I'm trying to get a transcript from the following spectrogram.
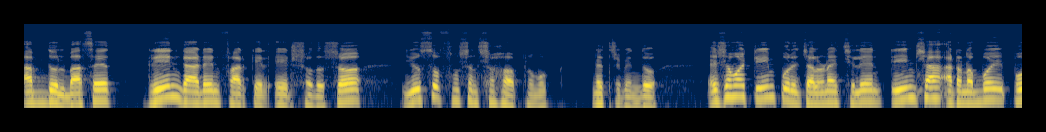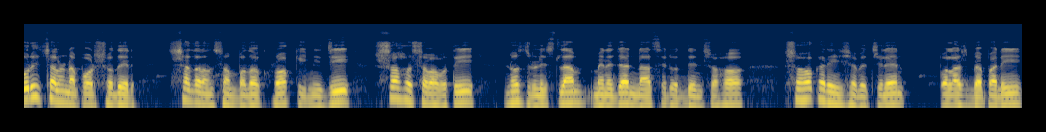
আব্দুল বাসেদ, গ্রিন গার্ডেন পার্কের এর সদস্য, ইউসুফ হোসেন সহ প্রমুখ নেতৃবৃন্দ। এ সময় টিম পরিচালনায় ছিলেন টিম শাহ আটানব্বই, পরিচালনা পর্ষদের সাধারণ সম্পাদক রকি মিজি, সহ সভাপতি নজরুল ইসলাম, ম্যানেজার নাসির উদ্দিন সহ সহকারী হিসেবে ছিলেন পলাশ ব্যাপারী,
